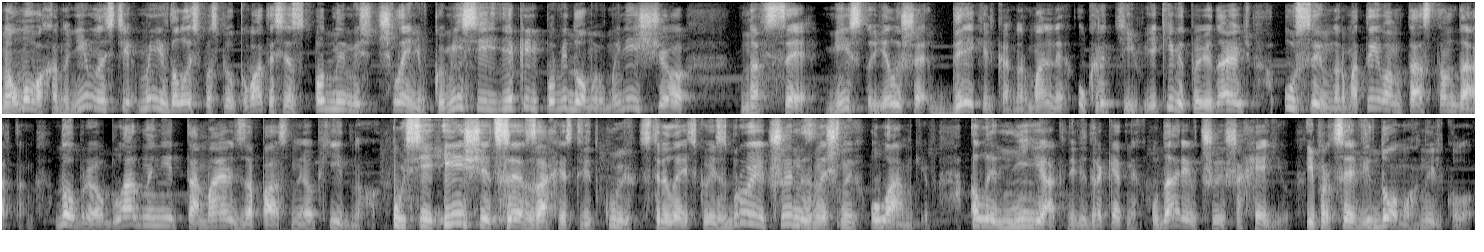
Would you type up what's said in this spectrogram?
На умовах анонімності мені вдалося поспілкуватися з одним із членів комісії, який повідомив мені, що на все місто є лише декілька нормальних укриттів, які відповідають усім нормативам та стандартам, добре обладнані та мають запас необхідного. Усі інші це захист від куль стрілецької зброї чи незначних уламків, але ніяк не від ракетних ударів чи шахедів. І про це відомо гнильколо.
